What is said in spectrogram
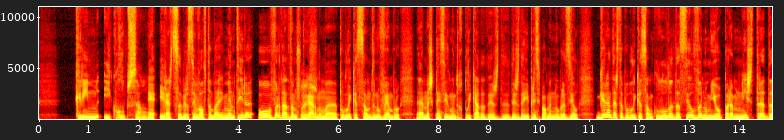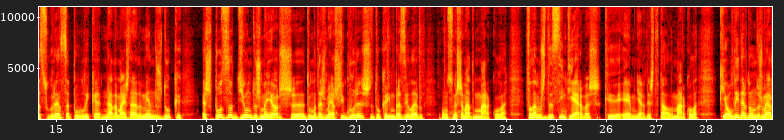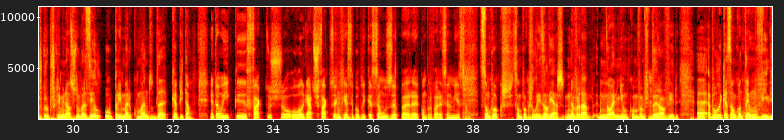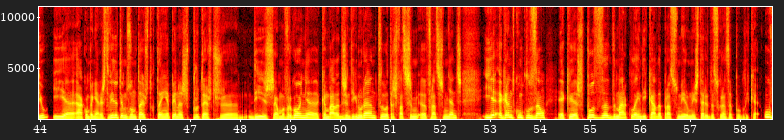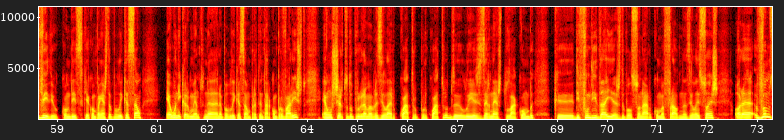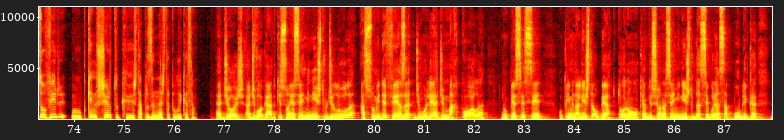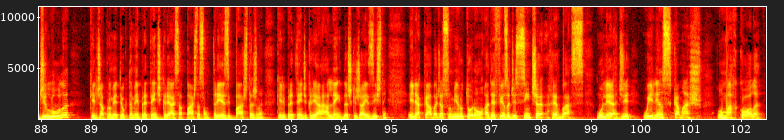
crime e corrupção. É, e resta saber se envolve também mentira ou verdade. Vamos Pois. pegar numa publicação de novembro, eh, mas que tem sido muito replicada desde, desde aí, principalmente no Brasil. Garante esta publicação que Lula da Silva nomeou para Ministra da Segurança Pública nada mais nada menos do que a esposa de um dos maiores, eh, de uma das maiores figuras do crime brasileiro, um senhor chamado Márcola. Falamos de Cintia Erbas, que é a mulher deste tal Márcola, que é o líder de um dos maiores grupos criminosos no Brasil, o primeiro comando da capital. Então, e que factos ou, alegados factos é que essa publicação usa para comprovar essa nomeação? São poucos, são poucos, Luís. Aliás, na verdade, não é nenhum, como vamos poder ouvir. Uh, a publicação contém um vídeo e uh, a acompanhar este vídeo temos um texto que tem apenas protestos. Uh, diz é uma vergonha, cambada de gente ignorante, outras frases, uh, frases semelhantes. E a, a grande conclusão é que a esposa de Marco é indicada para assumir o Ministério da Segurança Pública. O vídeo, como disse, que acompanha esta publicação é o único argumento na, na publicação para tentar comprovar isto. É um excerto do programa brasileiro 4x4 de Luís Ernesto Lacombe, que difunde ideias de Bolsonaro como a fraude nas eleições. Ora, vamos ouvir o pequeno excerto que está presente nesta publicação. É de hoje, advogado que sonha ser ministro de Lula assume defesa de mulher de Marcola no PCC. O criminalista Alberto Toron, que ambiciona ser ministro da Segurança Pública de Lula, que ele já prometeu que também pretende criar essa pasta, são 13 pastas né, que ele pretende criar, além das que já existem. Ele acaba de assumir o Toron a defesa de Cíntia Herbaz, mulher de Williams Camacho. O Marcola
